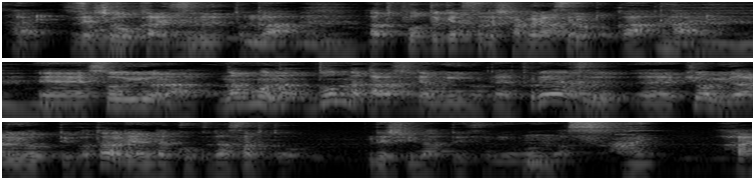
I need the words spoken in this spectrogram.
はい。で紹介するとか、うんうんあと、ポッドキャストで喋らせろとか、はい。えーそういうような、なもうなどんな形でもいいので、とりあえず、えー興味があるよっていう方は連絡をくださると嬉しいなというふうに思います。はい。はい。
